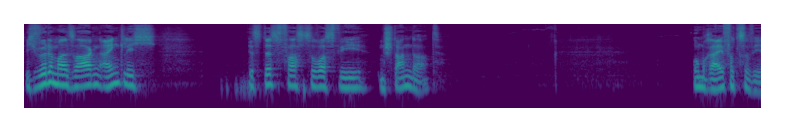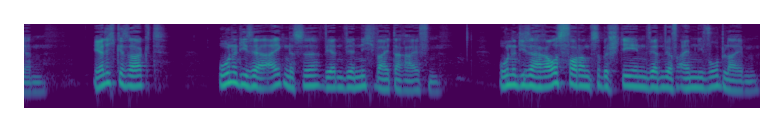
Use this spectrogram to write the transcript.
Ich würde mal sagen, eigentlich ist das fast sowas wie ein Standard um reifer zu werden. Ehrlich gesagt, ohne diese Ereignisse werden wir nicht weiter reifen. Ohne diese Herausforderung zu bestehen, werden wir auf einem Niveau bleiben.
